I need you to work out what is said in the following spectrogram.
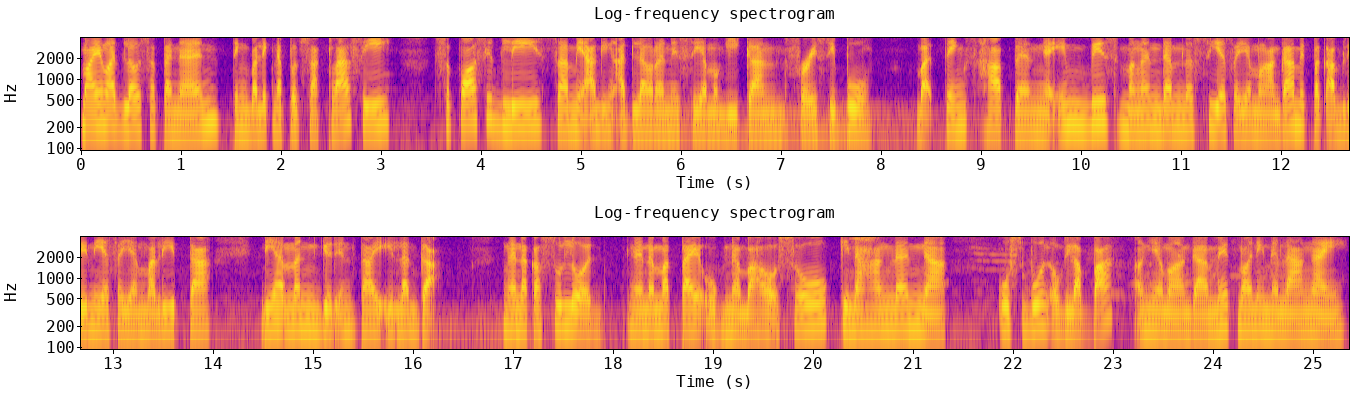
Mayong adlaw sa tanan, tingbalik na pud sa klase. Supposedly, sa miaging adlaw ra ni siya mogikan for Cebu. But things happen nga imbis mangandam na siya sa iyang mga gamit pag-abli niya sa iyang malita, diha man gyud intay ilaga nga nakasulod nga namatay og nabaho. So, kinahanglan nga usbon og laba ang iyang mga gamit mao nalangay.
